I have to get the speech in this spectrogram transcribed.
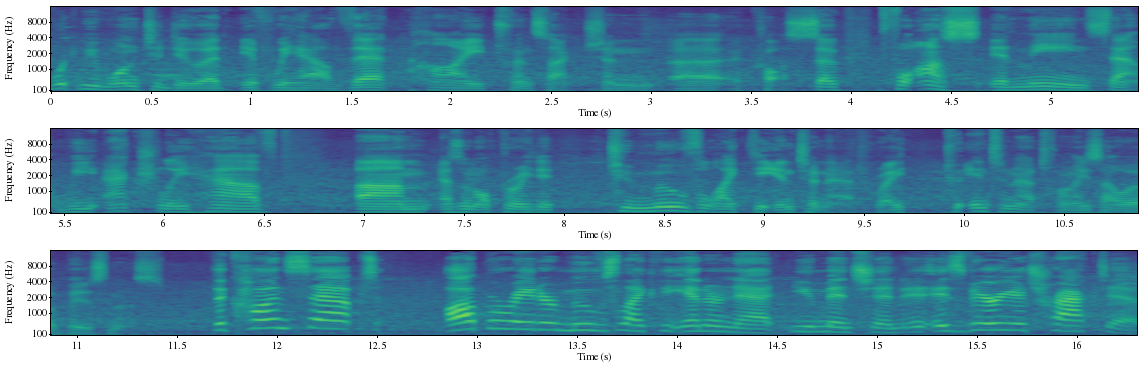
would we want to do it if we have that high transaction uh, cost? So for us, it means that we actually have, um, as an operator, to move like the internet, right? To internetize our business. The concept operator moves like the internet, you mentioned, is very attractive.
